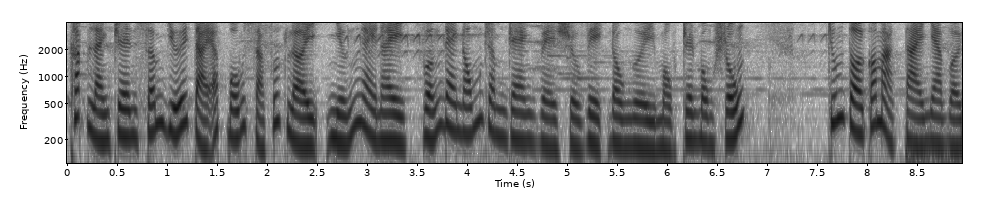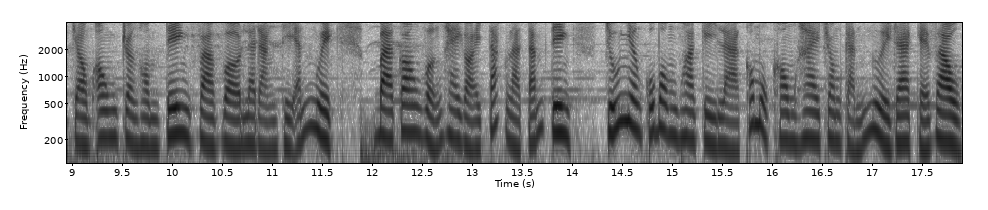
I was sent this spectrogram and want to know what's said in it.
Khắp làng trên xóm dưới tại ấp 4 xã Phước Lợi, những ngày này vẫn đang nóng râm ran về sự việc đầu người mọc trên bông súng. Chúng tôi có mặt tại nhà vợ chồng ông Trần Hồng Tiên và vợ là Đặng Thị Ánh Nguyệt. Bà con vẫn hay gọi tắt là Tám Tiên. Chủ nhân của bông hoa kỳ lạ có một không hai trong cảnh người ra kẻ vào,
